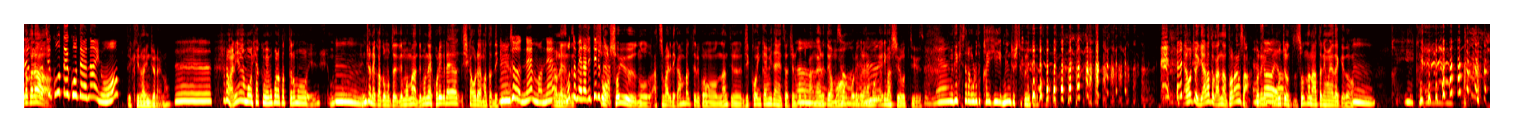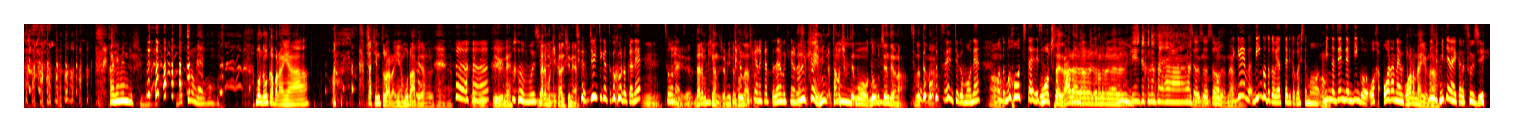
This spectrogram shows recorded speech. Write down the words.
だから途中交代交代はないのできないんじゃないのへーそれはね、もう100名も来なかったらもういいもういいんじゃないかと思って、でもまあでもね、これぐらいしか俺はまたできない。うん、そうねもうねあね求められてるからそう、そういうの集まりで頑張ってる、この、なんていうの、実行委員会みたいな人たちのことを考えるとよ、うんもうこれぐらいもうやりますよっていう。そうでもできたら俺で会費免除してくれるから。いやもちろんギャラとかあんなの取らんさ。取れんもちろんそんなの当たり前だけど。うん会費、会費。大変です、ね。らも、もう飲んかばらんや。写真撮らないや、もらべや。っていうね。誰も聞かんしね。十一月九日ね。そうなんですよ。誰も聞かんでしょ、みか。どんな。聞かなかった。誰も聞かなかった。みんな楽しくても、動物園だよな。動物園っていうか、もうね、本当無法地帯です。無法地帯だ。あらららららら、聞いてください。そうそうそう。ゲーム、ビンゴとかをやったりとかしても、みんな全然ビンゴ終わらない。終わらないよな。見てないから、数字。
